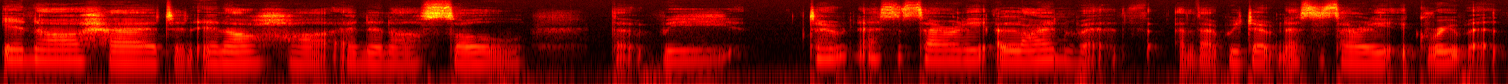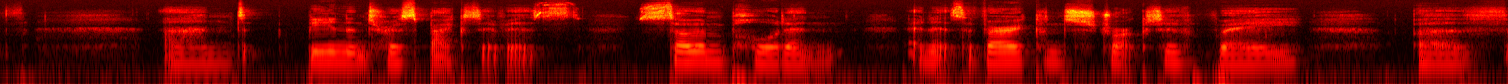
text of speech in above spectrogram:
in our head and in our heart and in our soul that we don't necessarily align with and that we don't necessarily agree with. And being introspective is so important and it's a very constructive way of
